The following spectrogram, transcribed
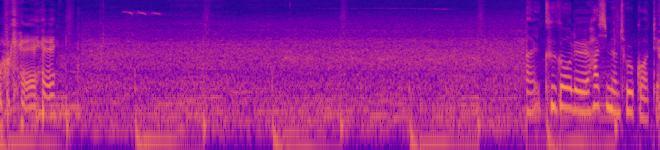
오케이. 아, 그거를 하시면 좋을 것 같아요.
